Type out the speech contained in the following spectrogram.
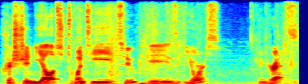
Christian Yelich, 22 is yours. Congrats.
